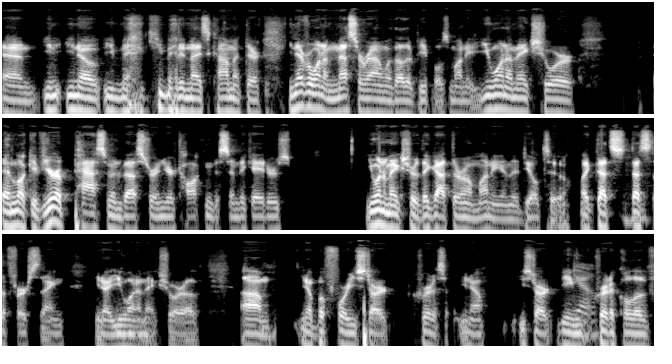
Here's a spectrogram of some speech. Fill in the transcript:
And you, you know, you made, you made a nice comment there. You never want to mess around with other people's money. You want to make sure. And look, if you're a passive investor and you're talking to syndicators, you want to make sure they got their own money in the deal too. Like that's mm-hmm. that's the first thing you know you want to make sure of. Um, you know, before you start critical, you know, you start being yeah. critical of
